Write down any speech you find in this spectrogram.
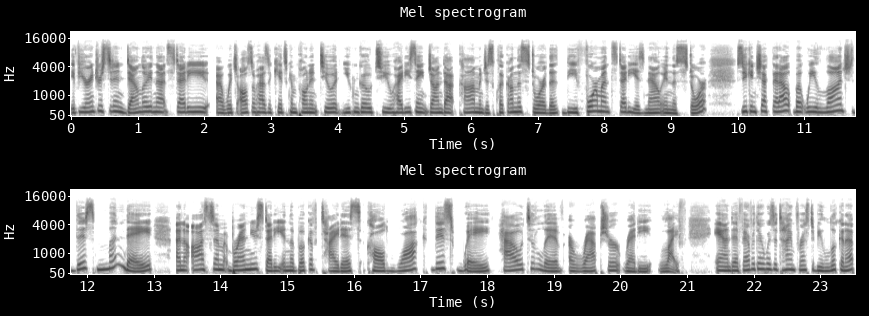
If you're interested in downloading that study, uh, which also has a kids component to it, you can go to HeidiSt.John.com and just click on the store. The the four month study is now in the store, so you can check that out. But we launched this Monday an awesome brand new study in the book of Titus called Walk this way how to live a rapture ready life. And if ever there was a time for us to be looking up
